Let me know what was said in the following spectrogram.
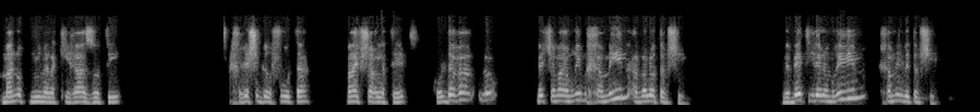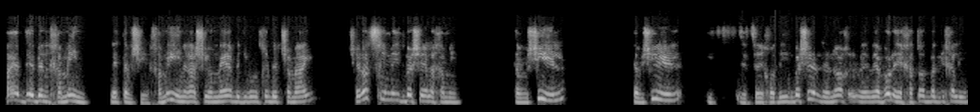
מה נותנים על הקירה הזאתי אחרי שגרפו אותה? מה אפשר לתת? כל דבר? לא. בית שמאי אומרים חמין, אבל לא תבשיל. ובית הלל אומרים חמין ותבשיל. מה ההבדל בין חמין לתבשיל? חמין, רש"י אומר בדיבור מתחיל בית שמאי, שלא צריכים להתבשל החמין. תבשיל, תבשיל, זה צריך עוד להתבשל, לנוח, ויבוא להיחטות בגחלים.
